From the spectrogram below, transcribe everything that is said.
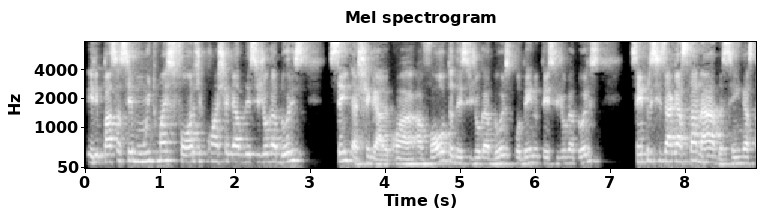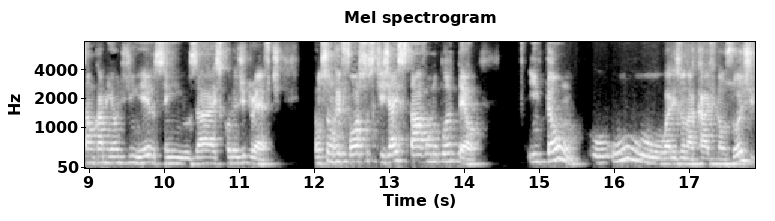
ele passa a ser muito mais forte com a chegada desses jogadores, sem a chegada, com a, a volta desses jogadores, podendo ter esses jogadores, sem precisar gastar nada, sem gastar um caminhão de dinheiro, sem usar a escolha de draft. Então, são reforços que já estavam no plantel. Então, o, o Arizona Cardinals hoje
